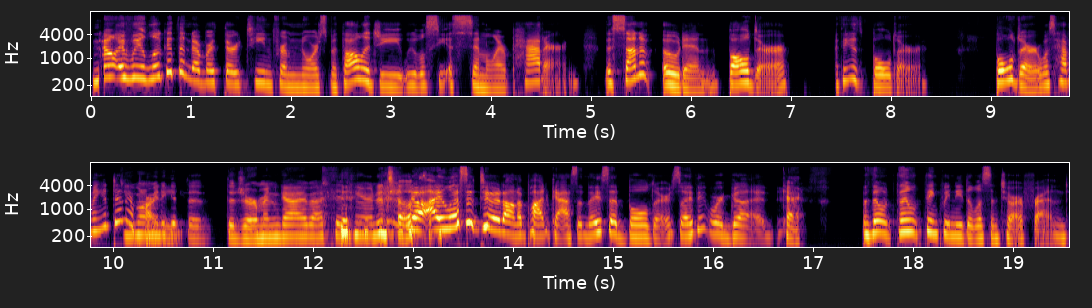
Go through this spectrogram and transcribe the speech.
Now, if we look at the number 13 from Norse mythology, we will see a similar pattern. The son of Odin, Balder, I think it's Boulder. Boulder was having a dinner Do you want party. me to get the, the German guy back in here to tell no, us? I listened to it on a podcast and they said Boulder, so I think we're good. Okay. I don't, don't think we need to listen to our friend.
